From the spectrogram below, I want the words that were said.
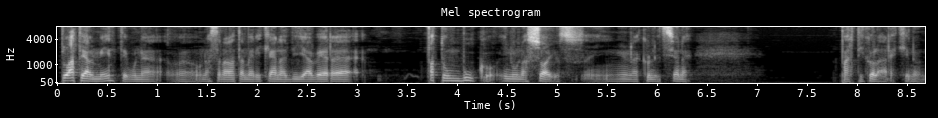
platealmente una, una astronauta americana di aver fatto un buco in una Soyuz, in una condizione particolare che non,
